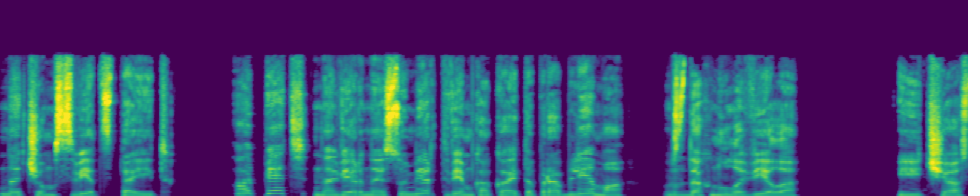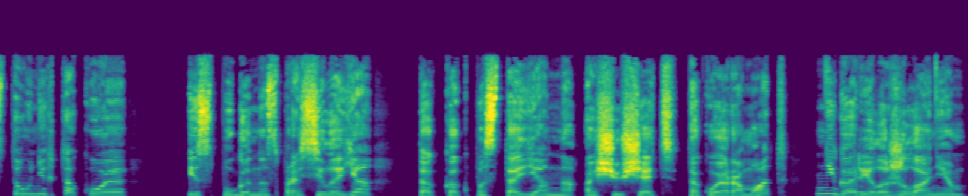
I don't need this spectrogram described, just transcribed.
на чем свет стоит. «Опять, наверное, с умертвием какая-то проблема», вздохнула Вела. «И часто у них такое?» испуганно спросила я, так как постоянно ощущать такой аромат не горело желанием.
